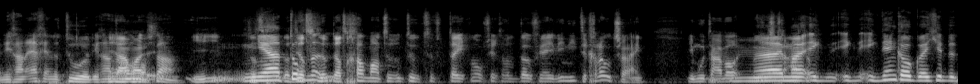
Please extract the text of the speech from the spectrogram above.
Maar die gaan echt in de Tour, die gaan er allemaal staan. je- dat, Ja, dat, toch dat, dat gaat maar natuurlijk tegen opzichte van de Dauphiné die niet te groot zijn. Je moet daar wel Nee, maar ik, ik, ik denk ook, weet je, dat-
